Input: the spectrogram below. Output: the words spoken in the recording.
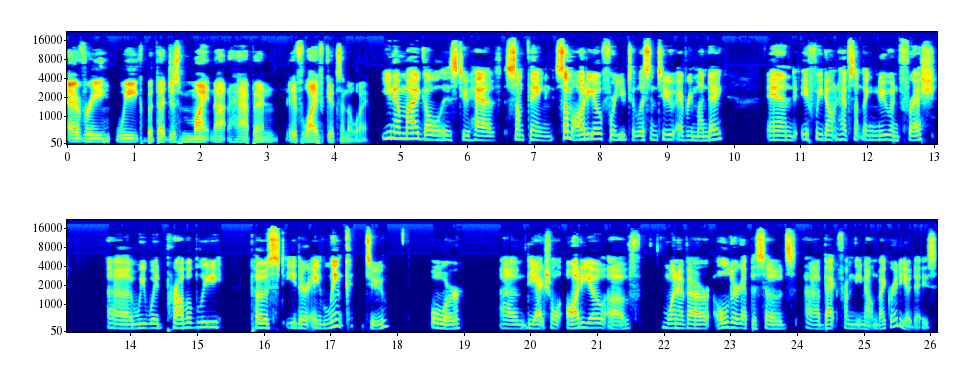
every week but that just might not happen if life gets in the way You know, my goal is to have something, some audio for you to listen to every Monday. And if we don't have something new and fresh, uh, we would probably post either a link to or um, the actual audio of one of our older episodes uh, back from the mountain bike radio days.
